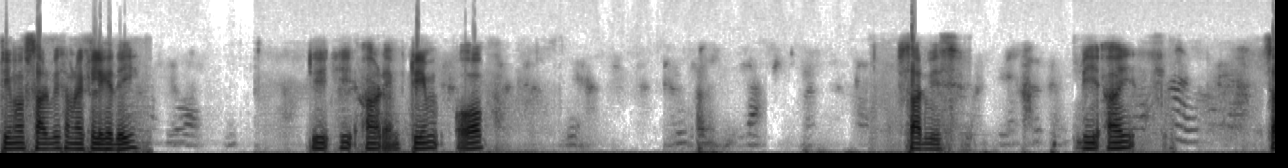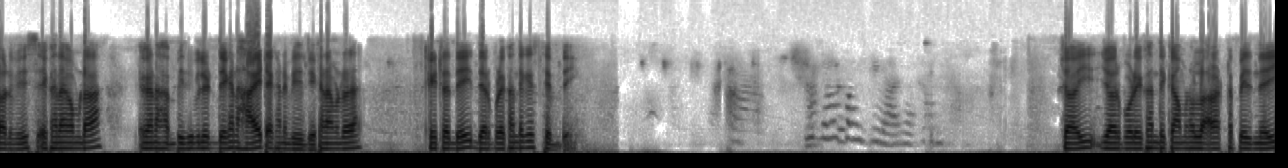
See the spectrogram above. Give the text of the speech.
term of service আমরা এখানে লিখে দেই। T E R M term of service বিআই সার্ভিস, এখানে আমরা, এখানে ভিজিবিলিটি এখানে হাইট এখানে ভিজিবিলিটি এখানে আমরা এটা দেই, দেওয়ার পর এখান থেকে সেভ দেই। যাই, যাওয়ার পর এখান থেকে আমরা হলো আরেকটা পেজ নেই।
